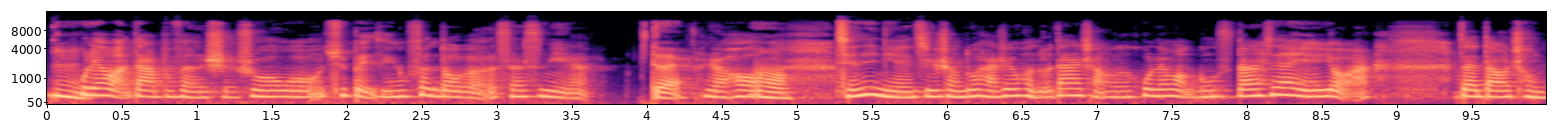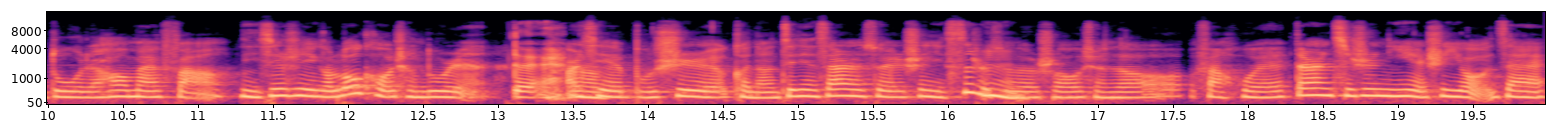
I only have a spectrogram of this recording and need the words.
嗯互联网大部分是说我去北京奋斗个三四年，对，然后嗯前几年其实成都还是有很多大厂和互联网公司，当然现在也有啊。再到成都，然后买房，你其实是一个 local 成都人，对，而且不是可能接近三十岁，是你四十岁嗯的时候选择返回。当然，其实你也是有在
